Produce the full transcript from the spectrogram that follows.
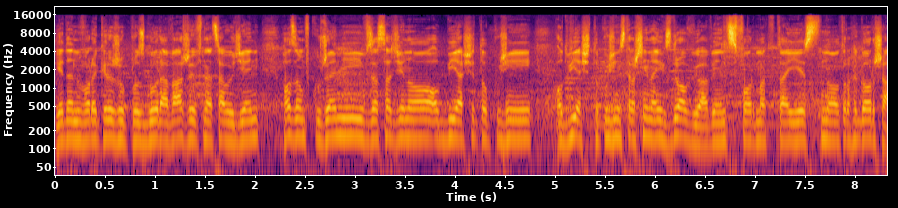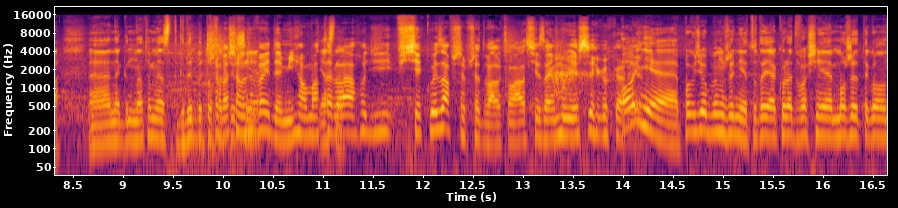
jeden worek ryżu plus góra warzyw na cały dzień, chodzą wkurzeni i w zasadzie no odbija się to później, odbija się to później strasznie na ich zdrowiu, a więc forma tutaj jest no trochę gorsza. E, na- natomiast gdyby to Przepraszam, faktycznie... że wejdę. Michał Materla Jasne. chodzi wściekły zawsze przed walką, a się zajmujesz jego karierą. Oj nie, powiedziałbym, że nie. Tutaj akurat właśnie może tego...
